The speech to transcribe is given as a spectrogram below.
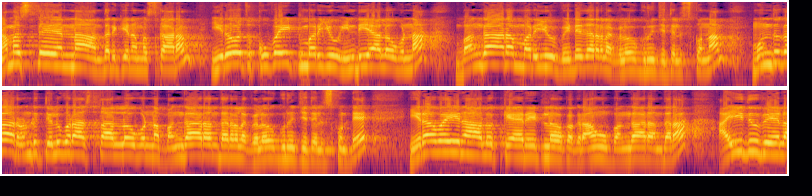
నమస్తే అన్న అందరికీ నమస్కారం. ఈరోజు కువైట్ మరియు ఇండియాలో ఉన్న బంగారం మరియు వెండి ధరల విలువ గురించి తెలుసుకున్నాం. ముందుగా రెండు తెలుగు రాష్ట్రాల్లో ఉన్న బంగారం ధరల విలువ గురించి తెలుసుకుంటే ఇరవై నాలుగు క్యారెట్ల ఒక గ్రాము బంగారం ధర ఐదు వేల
